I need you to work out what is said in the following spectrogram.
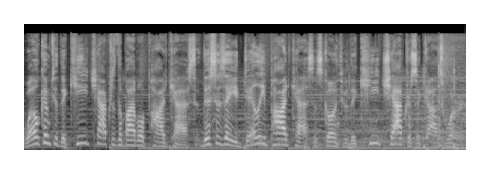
Welcome to the Key Chapters of the Bible podcast. This is a daily podcast that's going through the key chapters of God's Word.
